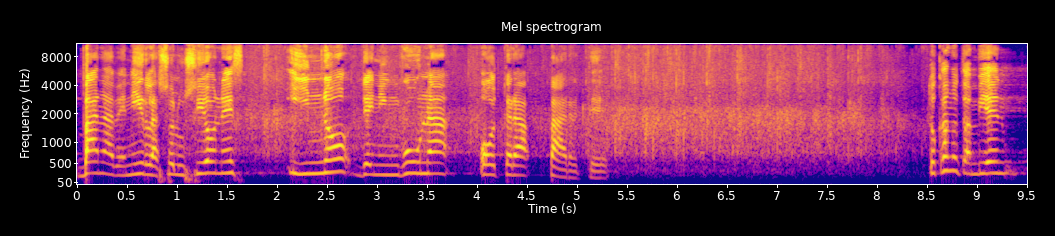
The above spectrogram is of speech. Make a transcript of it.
van a venir las soluciones y no de ninguna otra parte. Tocando también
